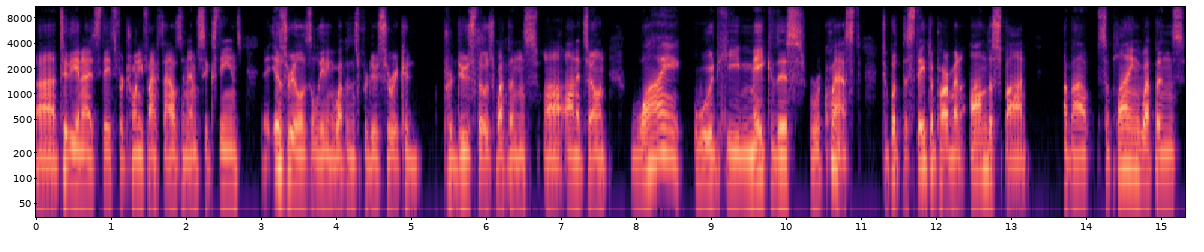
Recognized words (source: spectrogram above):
uh, to the United States for 25,000 M16s. Israel is a leading weapons producer. It could produce those weapons uh, on its own. Why would he make this request to put the State Department on the spot about supplying weapons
